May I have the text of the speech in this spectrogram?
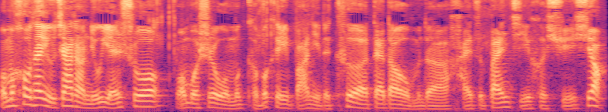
我们后台有家长留言说：“王博士，我们可不可以把你的课带到我们的孩子班级和学校，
